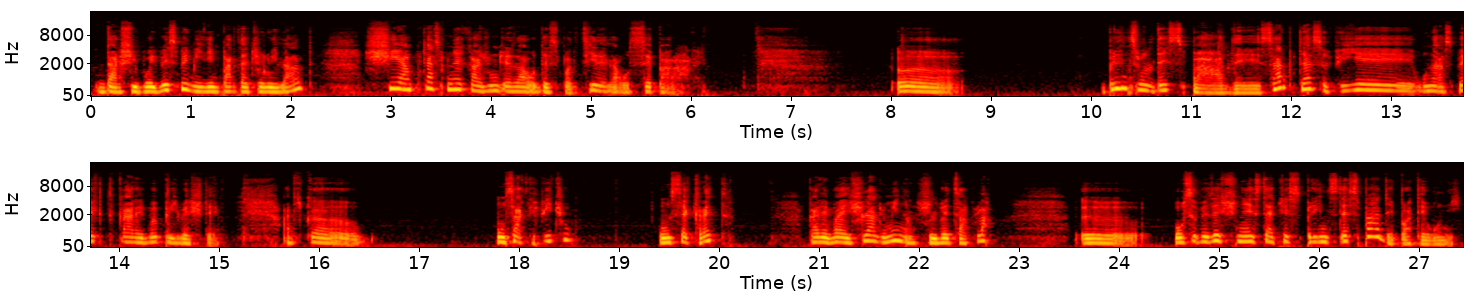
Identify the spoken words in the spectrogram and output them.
dar și voi veți primi din partea celuilalt și am putea spune că ajunge la o despărțire, la o separare. Uh, prințul de spade s-ar putea să fie un aspect care vă privește, adică un sacrificiu, un secret care va ieși la lumină și îl veți afla. Uh, o să vedeți cine este acest prinț de spade, poate unii.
